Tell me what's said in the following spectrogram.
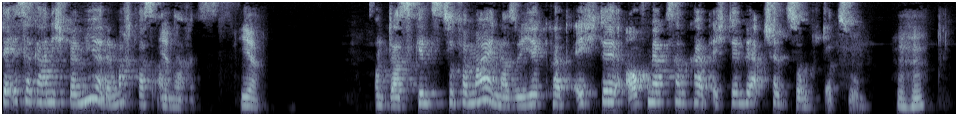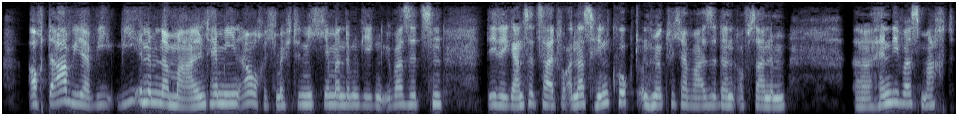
der ist ja gar nicht bei mir, der macht was anderes. Ja. ja. Und das gilt es zu vermeiden. Also hier gehört echte Aufmerksamkeit, echte Wertschätzung dazu. Mhm. Auch da wieder, wie, wie in einem normalen Termin auch. Ich möchte nicht jemandem gegenüber sitzen, der die ganze Zeit woanders hinguckt und möglicherweise dann auf seinem äh, Handy was macht.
